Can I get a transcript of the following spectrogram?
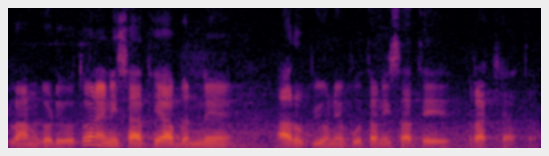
પ્લાન ઘડ્યો હતો એની સાથે આ બંને આરોપીઓને પોતાની સાથે રાખ્યા હતા.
